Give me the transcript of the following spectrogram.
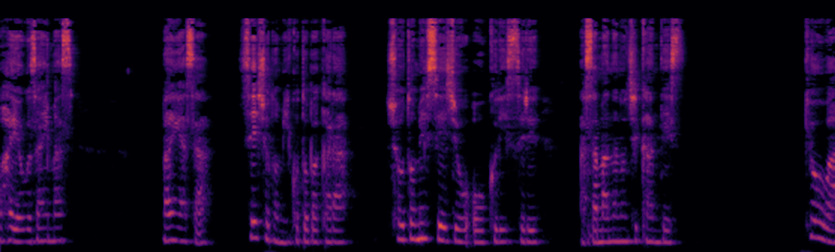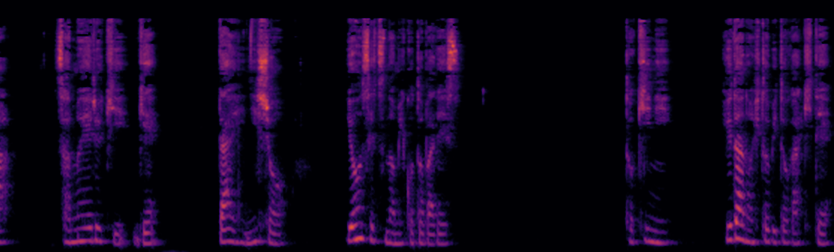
おはようございます。毎朝、聖書の御言葉からショートメッセージをお送りする朝マナの時間です。今日は、サムエル記下第2章4節の御言葉です。時に、ユダの人々が来て、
